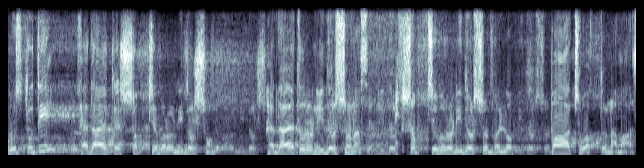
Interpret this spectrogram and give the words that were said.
প্রস্তুতি হেদায়তের সবচেয়ে বড় নিদর্শন। হেদায়তেরও নিদর্শন আছে। সবচেয়ে বড় নিদর্শন হলো পাঁচ ওয়াক্ত নামাজ।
